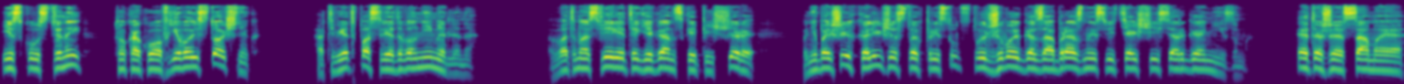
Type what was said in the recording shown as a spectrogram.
искусственный, то каков его источник? Ответ последовал немедленно. В атмосфере этой гигантской пещеры — в небольших количествах присутствует живой газообразный светящийся организм. Это же самое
